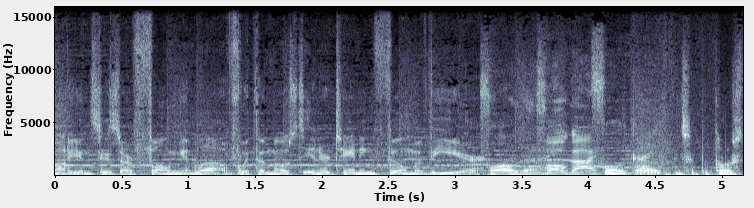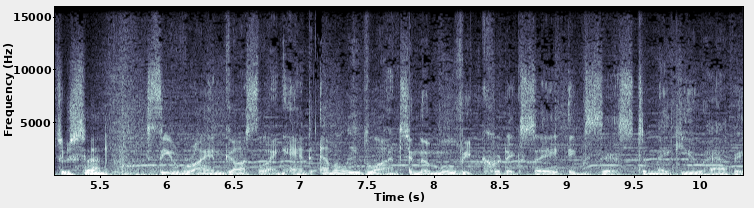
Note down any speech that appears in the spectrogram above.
Audiences are falling in love with the most entertaining film of the year. Fall guy. Fall Guy. Fall guy. That's what the poster said. See Ryan Gosling and Emily Blunt in the movie critics say exists to make you happy.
